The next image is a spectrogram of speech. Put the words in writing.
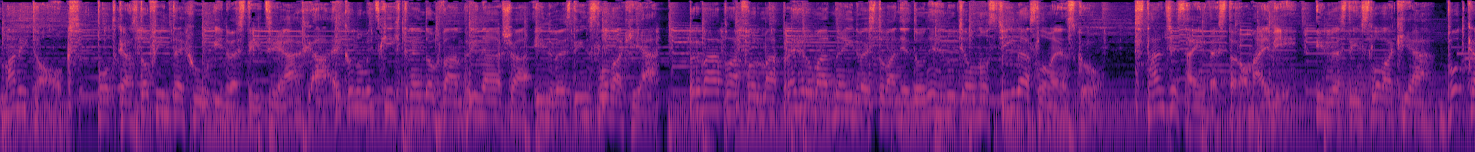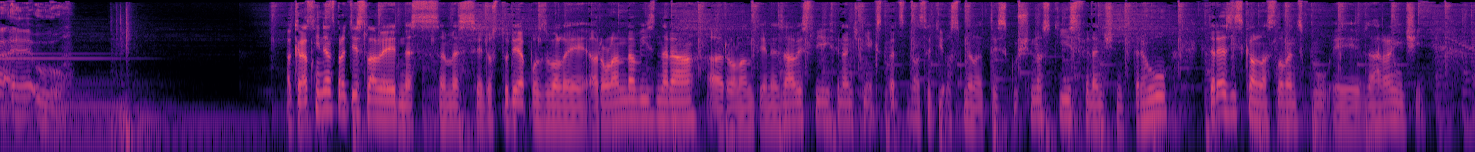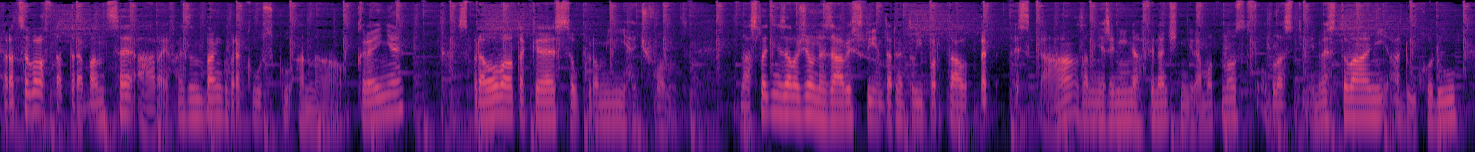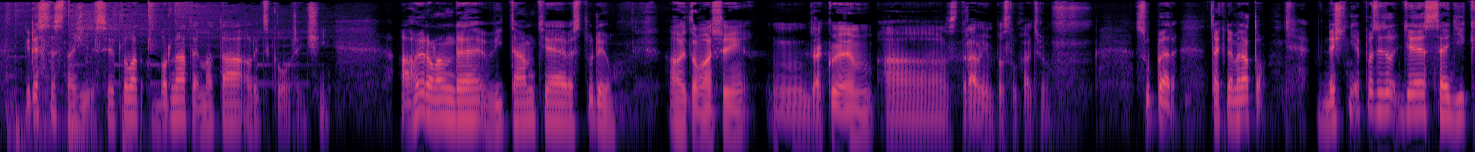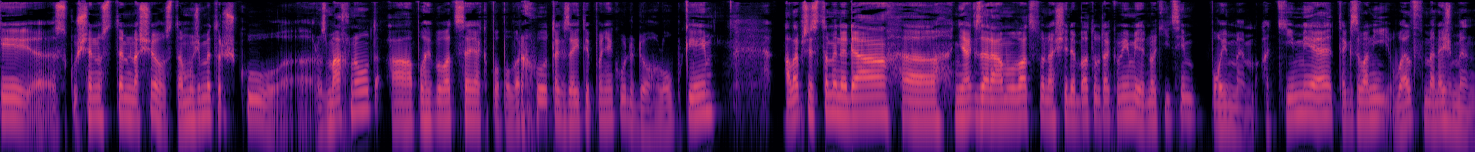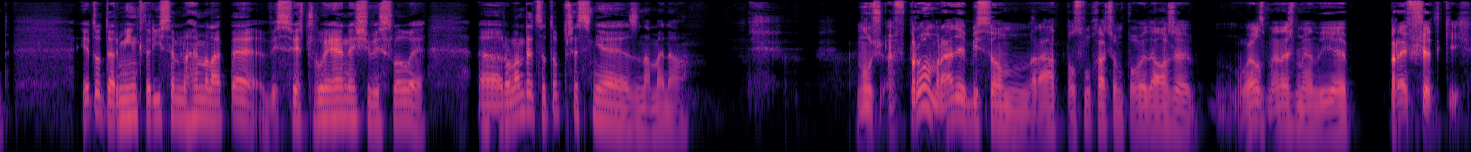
Money Talks, podcast o fintechu, investíciách a ekonomických trendoch vám prináša Invest in Slovakia. Prvá platforma pre hromadné investovanie do nehnuteľností na Slovensku. Staňte sa investorom aj vy. investinslovakia.eu A krásný den z Bratislavy. Dnes jsme si do studia pozvali Rolanda Wiesnera. Roland je nezávislý finanční expert s 28 lety zkušeností z finančních trhů, které získal na Slovensku i v zahraničí. Pracoval v Tatrabance a Raiffeisenbank v Rakousku a na Ukrajině. Spravoval také soukromý hedge fond. Následně založil nezávislý internetový portál PEP.sk zaměřený na finanční gramotnost v oblasti investování a důchodů, kde se snaží vysvětlovat odborná témata a lidskou řečí. Ahoj Rolande, vítám tě ve studiu. Ahoj Tomáši, ďakujem a zdravím posluchačov. Super, tak jdeme na to. V dnešní epizodě se díky eh, zkušenostem našeho hosta můžeme trošku eh, rozmáchnout a pohybovat se jak po povrchu, tak zajít i poněkud do hloubky. Ale přesto mi nedá uh, nějak zarámovat tu naši debatu takovým jednotícím pojmem. A tím je takzvaný wealth management. Je to termín, který se mnohem lépe vysvětluje, než vyslovuje. Rolande, co to přesně znamená? No už v prvom rade by som rád poslucháčom povedal, že wealth management je pre všetkých.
